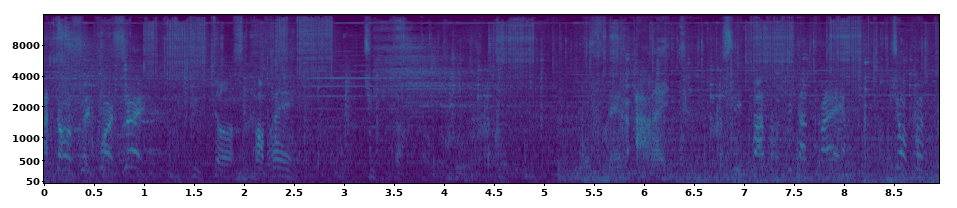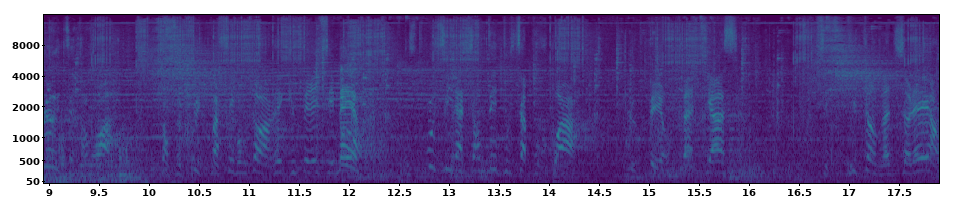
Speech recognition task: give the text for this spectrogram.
Attends, c'est coincé Putain, c'est pas vrai. Tu pars en cours. Mon frère, arrête. Je suis pas ton putain de frère. J'en peux plus de cet endroit. J'en peux plus de passer mon temps à récupérer ces merdes. Poussi l'assemblée, tout ça pourquoi? Le père de Mathias Ces putains de vannes solaires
